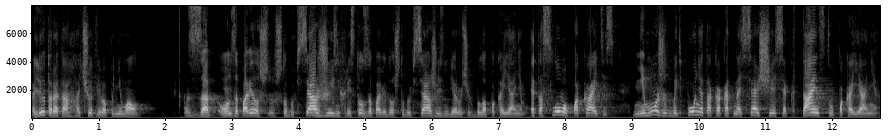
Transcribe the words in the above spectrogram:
Лютер это отчетливо понимал он заповедал, чтобы вся жизнь, Христос заповедал, чтобы вся жизнь верующих была покаянием. Это слово «покайтесь» не может быть понято как относящееся к таинству покаяния,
